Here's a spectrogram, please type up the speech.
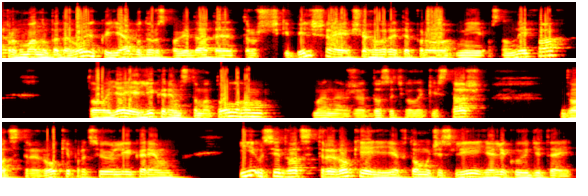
Про гуманну педагогіку я буду розповідати трошечки більше. А якщо говорити про мій основний фах, то я є лікарем-стоматологом. У мене вже досить великий стаж. 23 роки працюю лікарем. І усі 23 роки, в тому числі, я лікую дітей.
